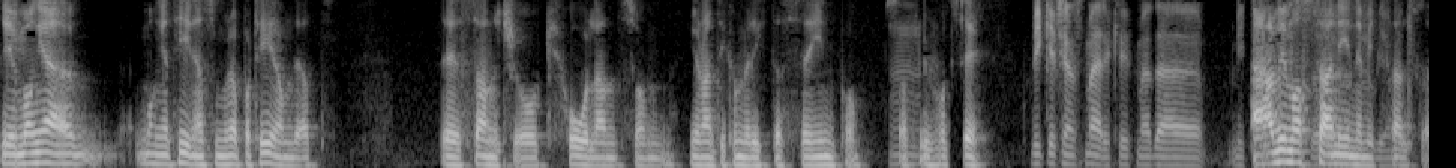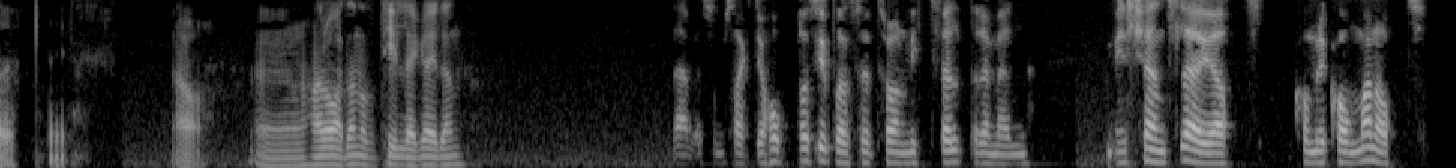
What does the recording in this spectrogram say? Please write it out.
Det är många, många tidningar som rapporterar om det att det är Sancho och Haaland som United kommer rikta sig in på. Så Mm. att vi får se. Vilket känns märkligt med det Ja, vi måste ha en inne mittfältare. Ja. Uh, har Adam något att tillägga i den? Nej, men som sagt, jag hoppas ju på en central mittfältare, men min känsla är ju att kommer det komma något?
